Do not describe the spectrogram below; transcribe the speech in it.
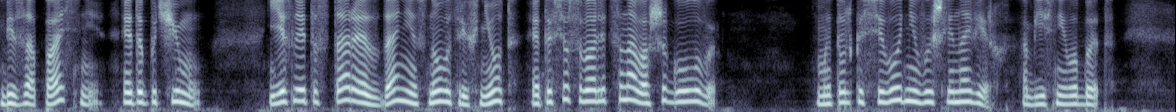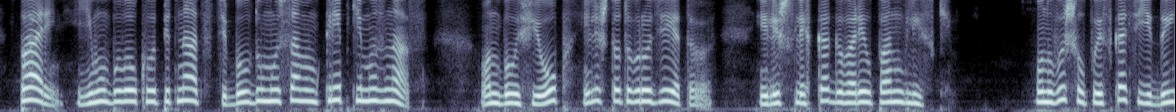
«Безопаснее? Это почему?» Если это старое здание снова тряхнет, это все свалится на ваши головы. Мы только сегодня вышли наверх, объяснила Бет. Парень, ему было около пятнадцати, был, думаю, самым крепким из нас. Он был эфиоп или что-то вроде этого, и лишь слегка говорил по-английски. Он вышел поискать еды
